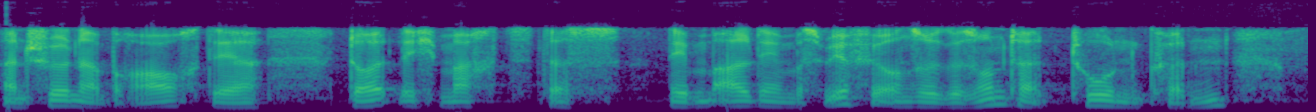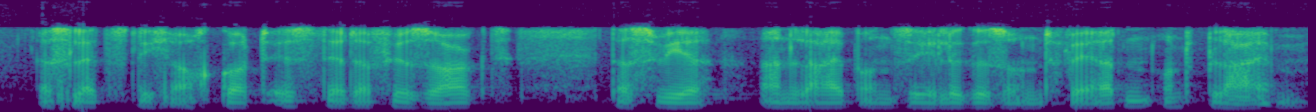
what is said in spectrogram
Ein schöner Brauch, der deutlich macht, dass neben all dem, was wir für unsere Gesundheit tun können, es letztlich auch Gott ist, der dafür sorgt, dass wir an Leib und Seele gesund werden und bleiben.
